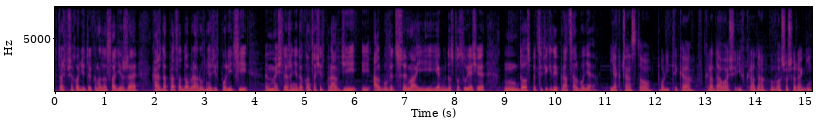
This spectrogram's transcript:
ktoś przychodzi tylko na zasadzie, że każda praca dobra, również i w policji, e, myślę, że nie do końca się sprawdzi i albo wytrzyma i, i jakby dostosuje się mm, do specyfiki tej pracy, albo nie. Jak często polityka wkradała się i wkrada w wasze szeregi?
